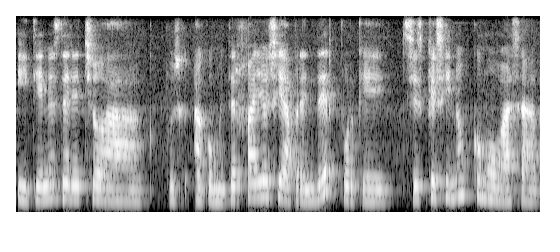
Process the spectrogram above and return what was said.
y tienes derecho a, pues, a cometer fallos y a aprender, porque si es que si no, ¿cómo vas a,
